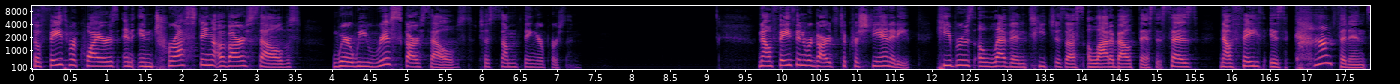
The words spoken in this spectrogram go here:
So faith requires an entrusting of ourselves where we risk ourselves to something or person. Now, faith in regards to Christianity. Hebrews 11 teaches us a lot about this. It says, Now faith is confidence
